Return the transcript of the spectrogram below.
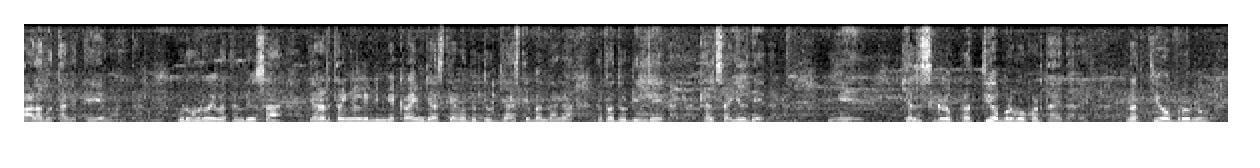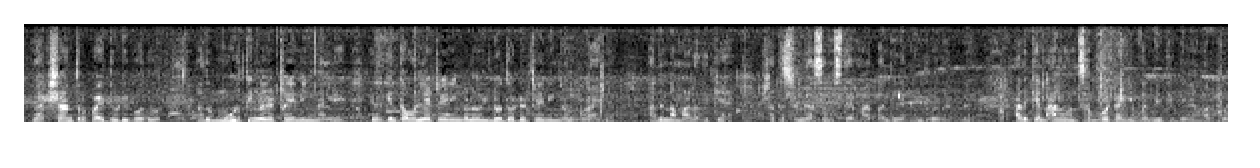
ಭಾಳ ಗೊತ್ತಾಗುತ್ತೆ ಏನು ಅಂತ. ಹುಡುಗರು ಇವತ್ತಿನ ದಿವಸ ಎರಡು ತಿಂಗಳಲ್ಲಿ ನಿಮಗೆ ಕ್ರೈಮ್ ಜಾಸ್ತಿ ಆಗೋದು, ದುಡ್ಡು ಜಾಸ್ತಿ ಬಂದಾಗ ಅಥವಾ ದುಡ್ಡು ಇಲ್ಲದೇ ಇದ್ದಾಗ, ಕೆಲಸ ಇಲ್ಲದೇ ಇದ್ದಾಗ, ಇಲ್ಲಿ ಕೆಲಸಗಳು ಪ್ರತಿಯೊಬ್ಬರಿಗೂ ಕೊಡ್ತಾ ಇದ್ದಾರೆ. ಪ್ರತಿಯೊಬ್ಬರೂ ಲಕ್ಷಾಂತರ ರೂಪಾಯಿ ದುಡಿಬೋದು. ಅದು ಮೂರು ತಿಂಗಳ ಟ್ರೈನಿಂಗ್ನಲ್ಲಿ. ಇದಕ್ಕಿಂತ ಒಳ್ಳೆ ಟ್ರೈನಿಂಗ್ಗಳು ಇನ್ನೂ ದೊಡ್ಡ ಟ್ರೈನಿಂಗ್ಗಳು ಕೂಡ ಇದೆ. ಅದನ್ನು ಮಾಡೋದಕ್ಕೆ ಶತಶೃಂಗ ಸಂಸ್ಥೆ ಮಾ ಬಂದಿದೆ ಮುಂದುವರೆದಿದೆ. ಅದಕ್ಕೆ ನಾನು ಒಂದು ಸಪೋರ್ಟಾಗಿ ಬಂದಿದ್ದೀನಿ ಹೊರತು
